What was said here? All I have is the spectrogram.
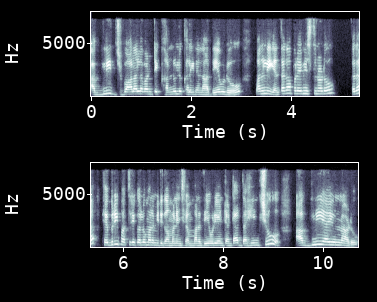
అగ్ని జ్వాలల వంటి కన్నులు కలిగిన నా దేవుడు మనల్ని ఎంతగా ప్రేమిస్తున్నాడు కదా? హెబ్రి పత్రికలో మనం ఇది గమనించినాం. మన దేవుడు ఏంటంట దహించు అగ్ని అయి ఉన్నాడు.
